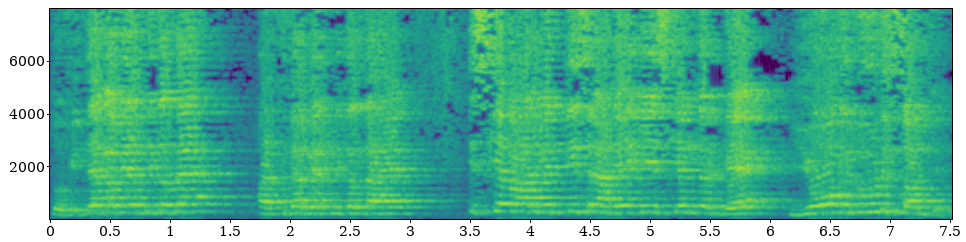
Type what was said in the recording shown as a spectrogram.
तो विद्या का भी अर्थ निकलता है, अर्थ का भी अर्थ निकलता है। इसके बाद में तीसरा देखिए इसके अंदर गए योग रूढ़ शब्द।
